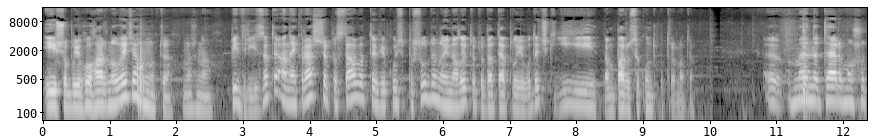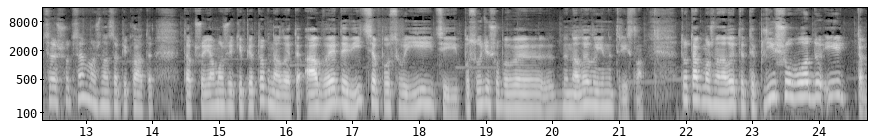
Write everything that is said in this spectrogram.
І щоб його гарно витягнути, можна підрізати, а найкраще поставити в якусь посудину і налити туди теплої водички і там пару секунд потримати. Е, В мене термо, що це, що це можна запікати. Так що я можу і кип'яток налити, а ви дивіться по своїй цій посуді, щоб ви не налили і не трісла. То так можна налити теплішу воду і там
